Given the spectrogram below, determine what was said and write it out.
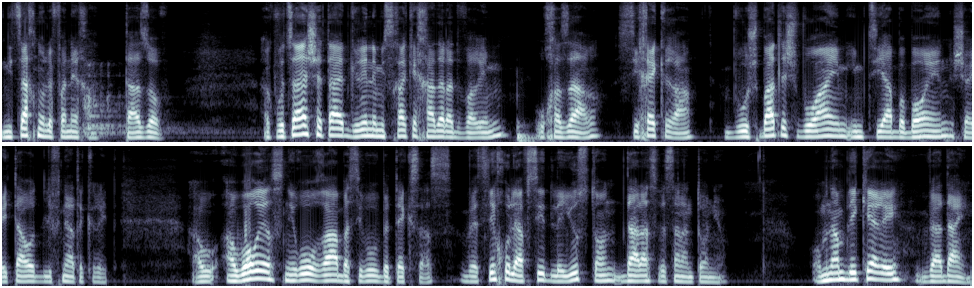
ניצחנו לפניך, תעזוב. הקבוצה השתה את גרין למשחק אחד על הדברים, הוא חזר, שיחק רע, והושבת לשבועיים עם פציעה בבוהן שהייתה עוד לפני התקרית. הווריורס נראו רע בסיבוב בטקסס, והצליחו להפסיד ליוסטון, דאלאס וסן אנטוניו. אמנם בלי קרי, ועדיין.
